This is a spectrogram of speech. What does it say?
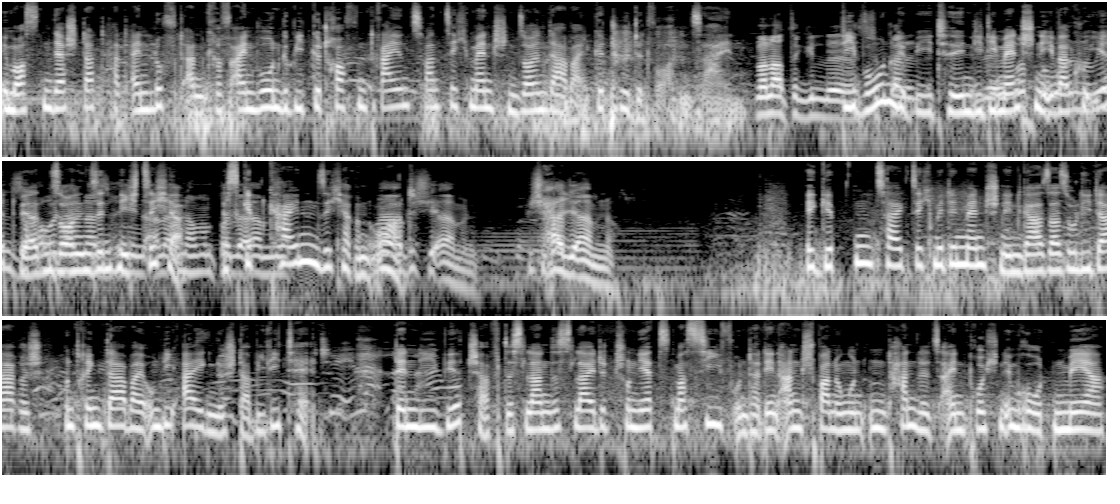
Im Osten der Stadt hat ein Luftangriff ein Wohngebiet getroffen. 23 Menschen sollen dabei getötet worden sein. Die Wohngebiete, in die die Menschen evakuiert werden sollen, sind nicht sicher. Es gibt keinen sicheren Ort. Ägypten zeigt sich mit den Menschen in Gaza solidarisch und ringt dabei um die eigene Stabilität. Denn die Wirtschaft des Landes leidet schon jetzt massiv unter den Anspannungen und Handelseinbrüchen im Roten Meer.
